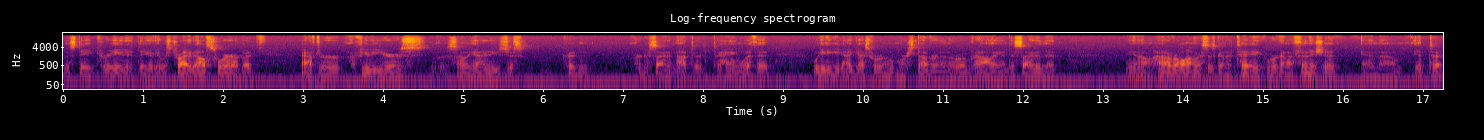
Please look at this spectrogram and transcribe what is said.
the state created. They, it was tried elsewhere, but after a few years, some of the entities just couldn't or decided not to, to hang with it. We, I guess, were a little more stubborn in the Rogue Valley and decided that you know, however long this is going to take, we're going to finish it. And um, it took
